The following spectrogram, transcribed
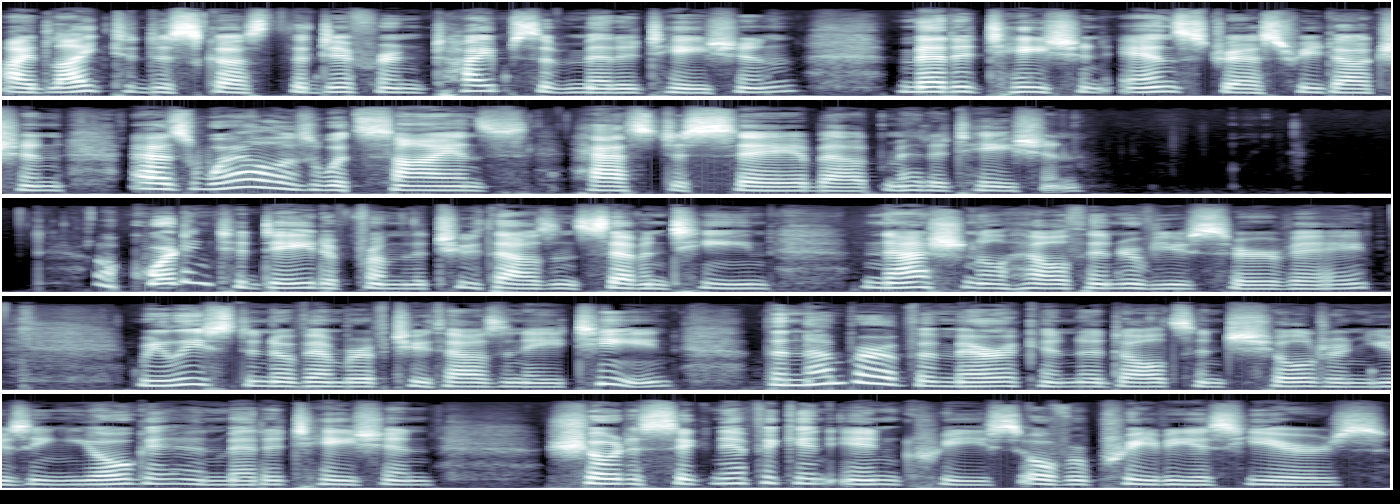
I'd like to discuss the different types of meditation, meditation and stress reduction, as well as what science has to say about meditation. According to data from the 2017 National Health Interview Survey, released in November of 2018, the number of American adults and children using yoga and meditation showed a significant increase over previous years.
